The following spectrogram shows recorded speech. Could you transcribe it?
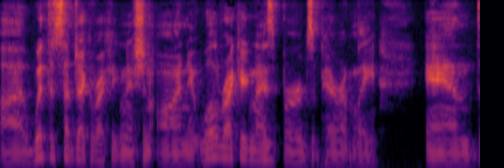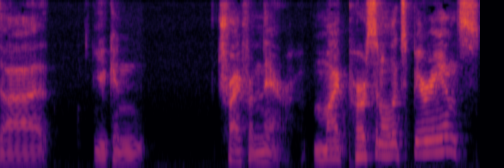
uh, with the subject recognition on. It will recognize birds apparently, and uh, you can try from there. My personal experience,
